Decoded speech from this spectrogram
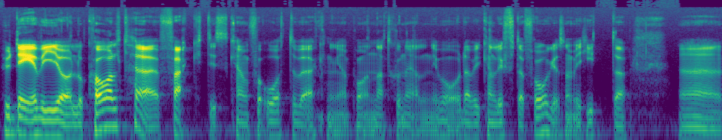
hur det vi gör lokalt här faktiskt kan få återverkningar på en nationell nivå där vi kan lyfta frågor som vi hittar eh,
